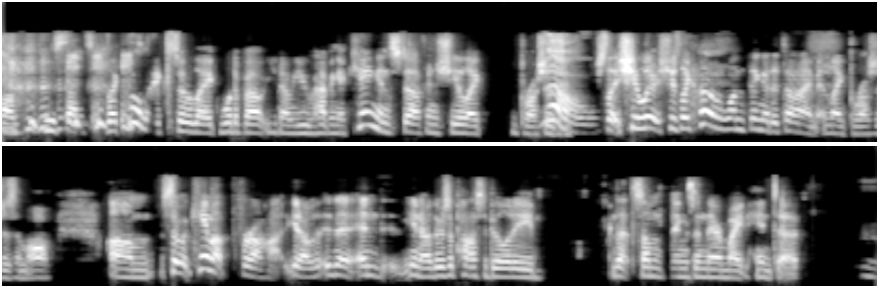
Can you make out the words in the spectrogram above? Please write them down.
Um, he says, he's like, oh, like, so like, what about, you know, you having a king and stuff? And she like brushes No. She's like, she, she's like, oh, one thing at a time and like brushes him off. Um, so it came up for a hot, you know, and, and, you know, there's a possibility that some things in there might hint at Hmm.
